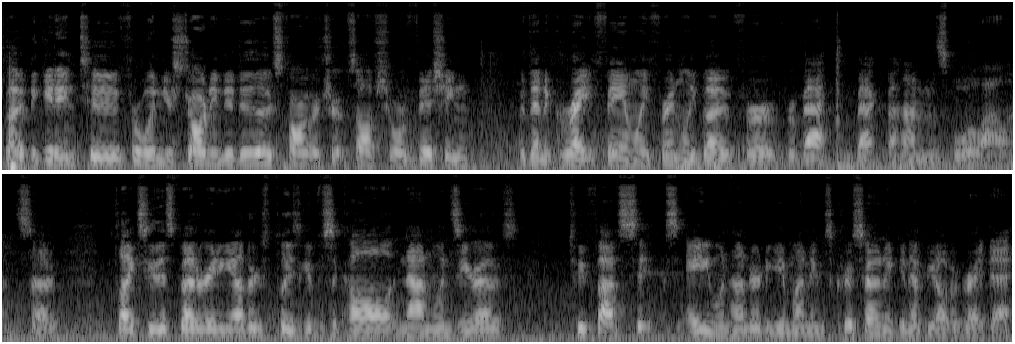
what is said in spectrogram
boat to get into for when you're starting to do those farther trips offshore fishing, but then a great family-friendly boat for, for back, back behind the spoil island. So if you'd like to see this boat or any others, please give us a call at 910 256 8100. Again, my name is Chris Honig and hope you all have a great day.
